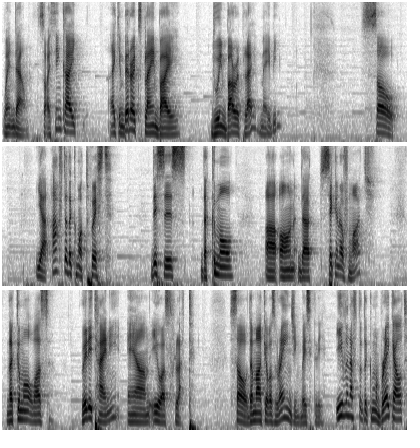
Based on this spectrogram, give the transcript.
went down. So I think I I can better explain by doing bar replay, maybe. So yeah, after the Kumo twist, this is the Kumo uh, on the 2nd of March. The Kumo was really tiny and it was flat. So the market was ranging basically. Even after the Kumo breakout,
